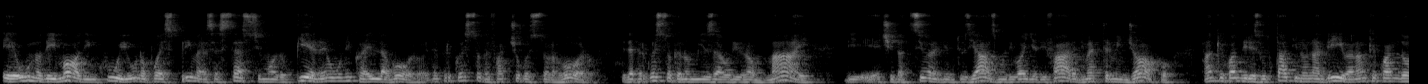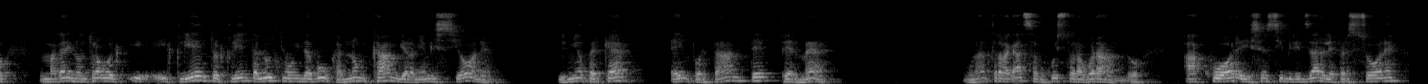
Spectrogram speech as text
e uno dei modi in cui uno può esprimere se stesso in modo pieno e unico è il lavoro, ed è per questo che faccio questo lavoro, ed è per questo che non mi esaurirò mai di eccitazione, di entusiasmo, di voglia di fare, di mettermi in gioco, anche quando i risultati non arrivano, anche quando magari non trovo il, il cliente o il cliente all'ultimo mi da buca, non cambia la mia missione, il mio perché è importante per me. Un'altra ragazza con cui sto lavorando ha a cuore di sensibilizzare le persone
